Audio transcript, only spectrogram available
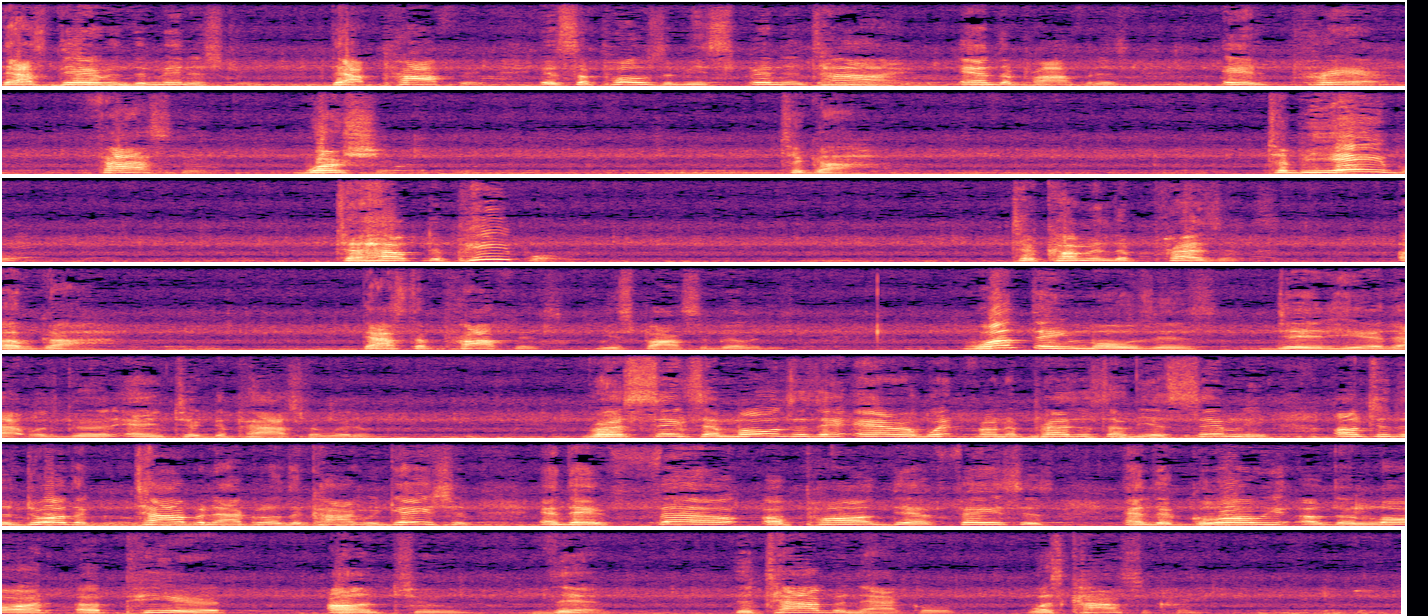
that's there in the ministry, that prophet is supposed to be spending time, and the prophet is, in prayer, fasting, worship to God to be able to help the people to come in the presence of God. That's the prophet's responsibility. One thing Moses did here that was good, and he took the pastor with him. Verse 6 And Moses and Aaron went from the presence of the assembly unto the door of the tabernacle of the congregation, and they fell upon their faces and the glory of the Lord appeared unto them. The tabernacle was consecrated.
